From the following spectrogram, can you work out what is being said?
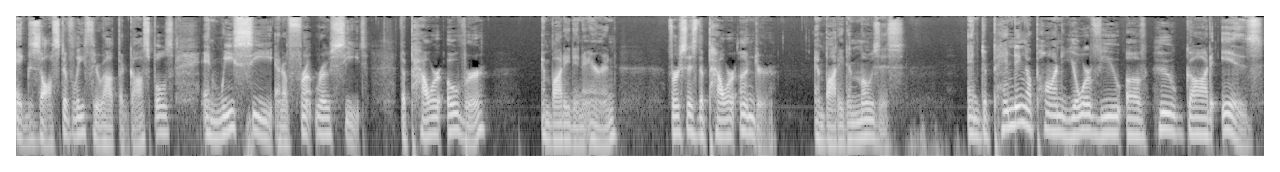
exhaustively throughout the Gospels. And we see in a front row seat the power over, embodied in Aaron, versus the power under, embodied in Moses. And depending upon your view of who God is,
